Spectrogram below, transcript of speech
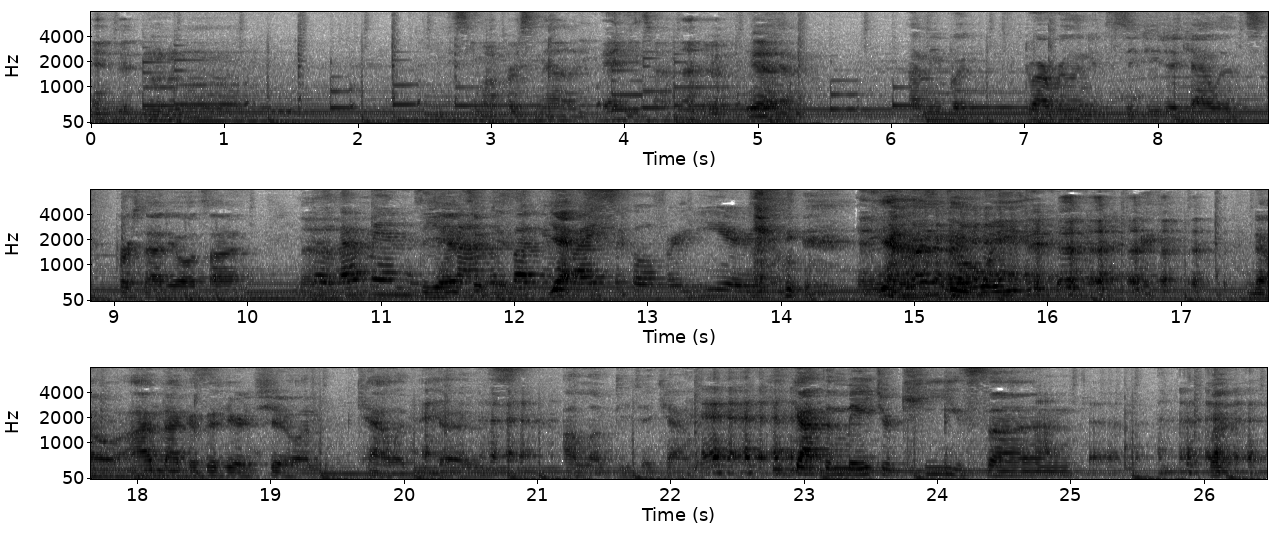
Mhm. You can see my personality anytime. Yeah. I mean, but do I really need to see DJ Khaled's personality all the time? No, that man has The been on the fucking yes. bicycle for years. And you're still waiting. no, I'm not gonna sit here and shit on Khaled because I love DJ Khaled. He's got the major keys, son. But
